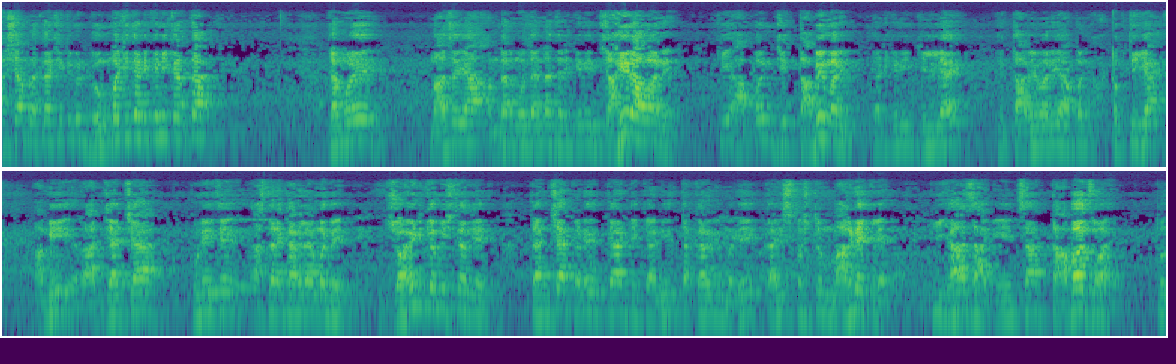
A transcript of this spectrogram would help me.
अशा प्रकारची तुम्ही डोंबाजी त्या ठिकाणी करता. त्यामुळे माझं या आमदार मोद्यांना त्या ठिकाणी जाहीर आव्हान आहे की आपण जी ताबेमारी त्या ठिकाणी केलेली आहे ती ताबेमारी आपण आटोपती घ्या. आम्ही राज्याच्या पुणे जे असणाऱ्या कार्यालयामध्ये जॉईंट कमिशनर जे आहेत त्यांच्याकडे त्या ठिकाणी तक्रारीमध्ये काही स्पष्ट मागण्या केल्या की ह्या जागेचा ताबा जो आहे तो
